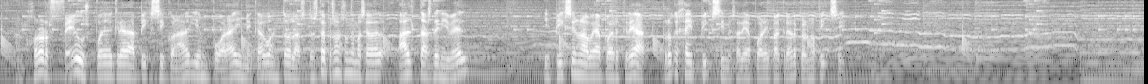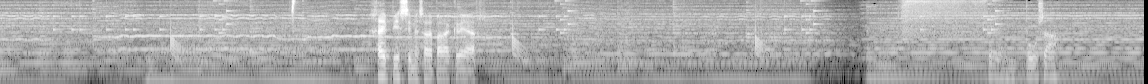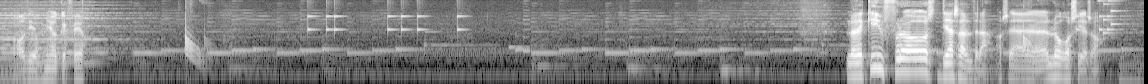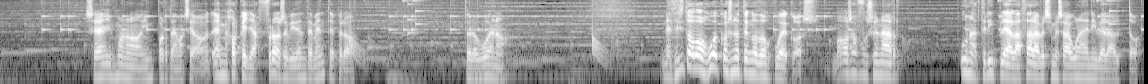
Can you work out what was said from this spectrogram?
A lo mejor Orpheus puede crear a Pixie con alguien por ahí. Me cago en todas. Las otras personas son demasiado altas de nivel. Y Pixie no la voy a poder crear. Creo que High Pixie me salía por ahí para crear, pero no Pixie. High Pixie me sale para crear. Pusa. Oh, Dios mío, qué feo. Lo de King Frost ya saldrá. O sea, luego sí eso. O sea, mismo no importa demasiado. Es mejor que ya Frost, evidentemente, pero... Pero bueno. Necesito dos huecos y no tengo dos huecos. Vamos a fusionar una triple al azar a ver si me sale alguna de nivel alto.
